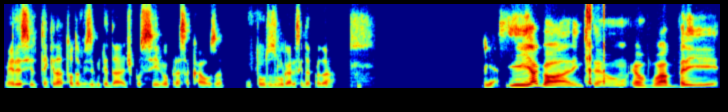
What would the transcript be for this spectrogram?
Merecido. Tem que dar toda a visibilidade possível para essa causa em todos os lugares que der para dar. Yes. E agora, então, eu vou abrir.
